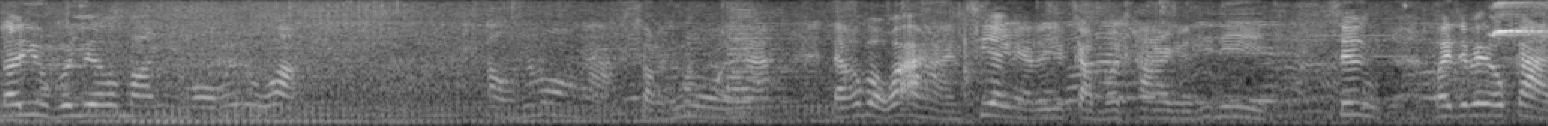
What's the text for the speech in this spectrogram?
เราอยู่บนเรือประมาณกี่โมงไม่รู้อะ สองชั่วโมงค่ะ สองชั่วโมงนะแล้วก็บอกว่าอาหารเที่ยงเนี่ยเราจะกลับมาทานกันที่นี่ ซึ่งมันจะเป็นโอกาส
